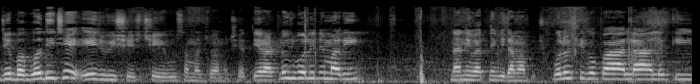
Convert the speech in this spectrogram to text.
જે ભગવદી છે, એ જ વિશેષ છે એવું સમજવાનું છે. અત્યારે આટલું જ બોલીને મારી નાની વાતને વિરામ આપું છું. બોલો શ્રી ગોપાલ, લાલ કી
